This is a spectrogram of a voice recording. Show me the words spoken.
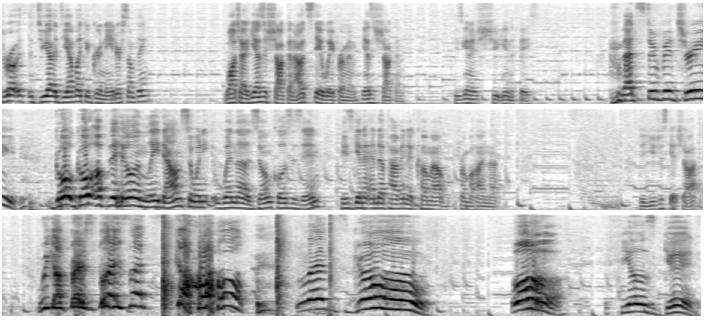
Throw. Do you do you have like a grenade or something? Watch out. He has a shotgun. I would stay away from him. He has a shotgun. He's gonna shoot you in the face. that stupid tree. Go go up the hill and lay down. So when he, when the zone closes in, he's gonna end up having to come out from behind that. Did you just get shot? We got first place. Let's go. Let's go. Oh, feels good.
